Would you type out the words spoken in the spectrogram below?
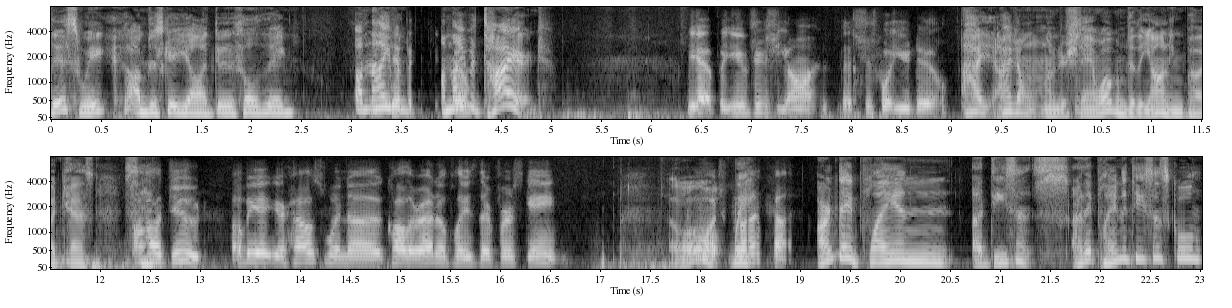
This week, I'm just gonna yawn through this whole thing. I'm not even. I'm not even tired. Yeah, but you just yawn. That's just what you do. I I don't understand. Welcome to the yawning podcast. Oh, dude, I'll be at your house when uh, Colorado plays their first game. Oh, Watch wait, aren't they playing a decent? Are they playing a decent school?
